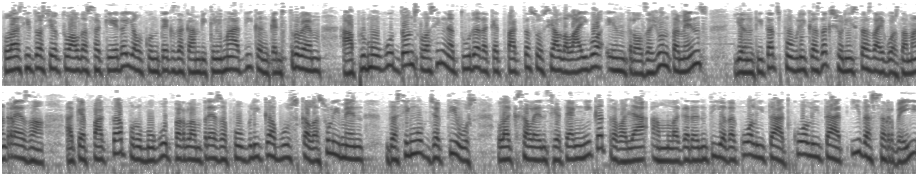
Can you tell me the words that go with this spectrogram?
La situació actual de sequera i el context de canvi climàtic en què ens trobem ha promogut doncs la signatura d'aquest Pacte Social de l'Aigua entre els ajuntaments i entitats públiques accionistes d'aigües de Manresa. Aquest pacte, promogut per l'empresa pública, busca l'assoliment de cinc objectius. L'excel·lència tècnica, treballar amb la garantia de qualitat, qualitat i de servei,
